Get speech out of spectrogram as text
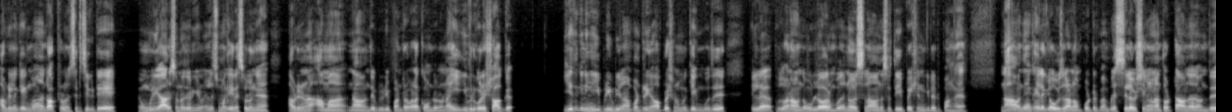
அப்படின்லாம் கேட்கும்போது அந்த டாக்டர் வந்து சிரிச்சுக்கிட்டே உங்களுக்கு யார் சொன்னது கேட்கணும் இல்லை சும்மா கேட்குறேன் சொல்லுங்கள் அப்படின்னா ஆமாம் நான் வந்து இப்படி இப்படி பண்ணுற வழக்கம் உண்டுனா இவருக்கு ஒரே ஷாக்கு எதுக்கு நீங்கள் இப்படி இப்படிலாம் பண்ணுறீங்க ஆப்ரேஷன் போது கேட்கும்போது இல்லை பொதுவாக நான் வந்து உள்ளே வரும்போது நர்ஸ்லாம் வந்து சுற்றி பேஷண்ட் கிட்ட இருப்பாங்க. நான் வந்து என் கையில் க்ளவுஸ்லாம் நான் போட்டிருப்பேன். ப்ளஸ் சில விஷயங்கள் நான் தொட்டால் வந்து அதை வந்து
